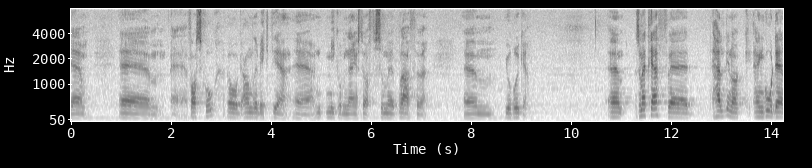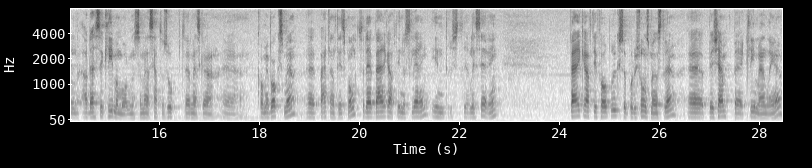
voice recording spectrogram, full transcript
eh, fosfor og andre viktige eh, mikrobinæringsstoff som er bra for jordbruket. Som jeg treffer heldig nok en god del av disse klimamålene som vi har sett oss opp til vi skal komme i boks med eh, på et eller annet tidspunkt. Så det er bærekraftig industrialisering, bærekraftige forbruks- og produksjonsmønstre, eh, bekjempe klimaendringer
